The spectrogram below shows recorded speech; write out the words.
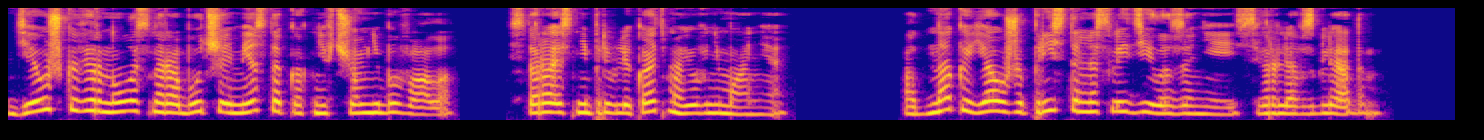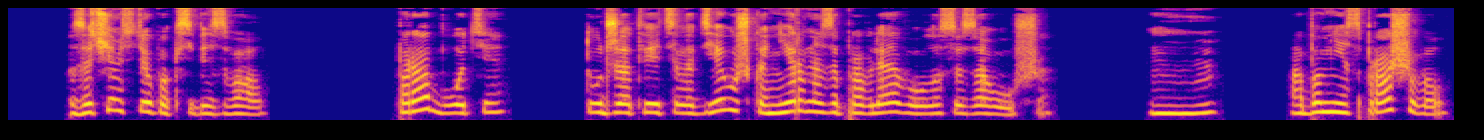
Девушка вернулась на рабочее место, как ни в чем не бывало, стараясь не привлекать мое внимание. Однако я уже пристально следила за ней, сверля взглядом. Зачем Степа к себе звал? По работе. Тут же ответила девушка, нервно заправляя волосы за уши. Угу. Обо мне спрашивал?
